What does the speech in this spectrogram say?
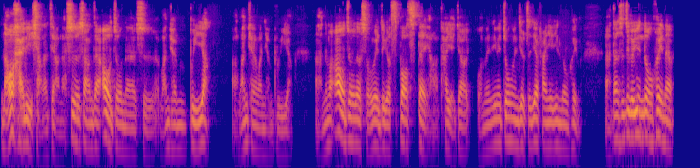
脑海里想的这样的，事实上在澳洲呢是完全不一样啊，完全完全不一样。啊，那么澳洲的所谓这个 Sports Day 啊，它也叫我们因为中文就直接翻译运动会嘛，啊，但是这个运动会呢，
